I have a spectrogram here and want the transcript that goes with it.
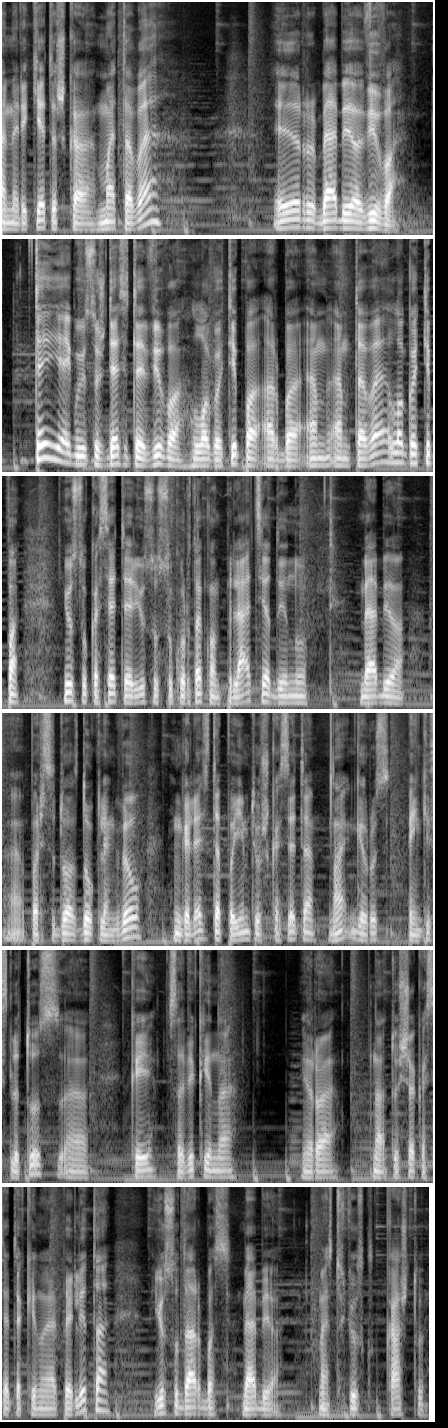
amerikietiška MTV ir be abejo Viva. Tai jeigu jūs uždėsite Viva logotipą arba M MTV logotipą, jūsų kasetė ir jūsų sukurta kompiliacija dainų be abejo e, parsiduos daug lengviau, galėsite paimti už kasetę, na, gerus 5 litus, e, kai savikaina yra, na, tuščia kasetė kainuoja apie litą, jūsų darbas be abejo, mes tokius kaštų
